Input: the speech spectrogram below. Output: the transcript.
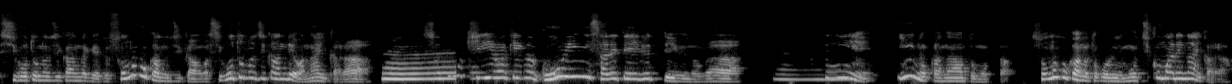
仕事の時間だけど、その他の時間は仕事の時間ではないから、うん、そこの切り分けが強引にされているっていうのが、うん。本当にいいのかなと思った。その他のところに持ち込まれないから、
